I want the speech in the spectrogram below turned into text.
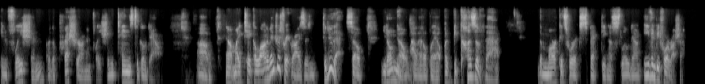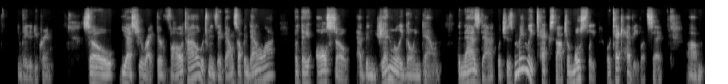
inflation or the pressure on inflation tends to go down. Um, now, it might take a lot of interest rate rises to do that. So you don't know how that'll play out. But because of that, the markets were expecting a slowdown even before Russia invaded Ukraine. So, yes, you're right. They're volatile, which means they bounce up and down a lot but they also have been generally going down. The NASDAQ, which is mainly tech stocks or mostly, or tech heavy, let's say, um,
